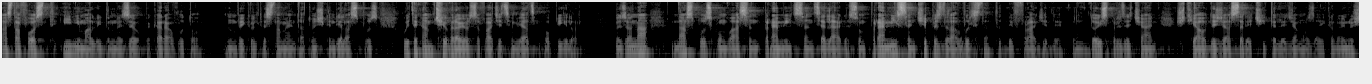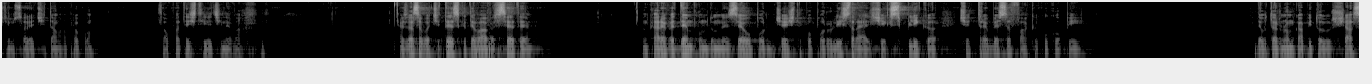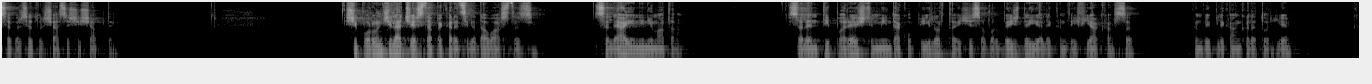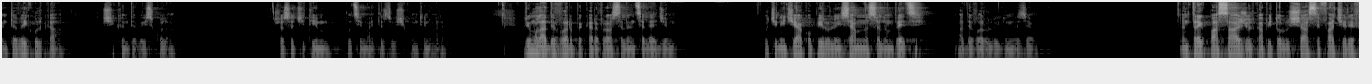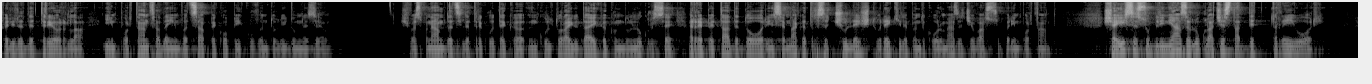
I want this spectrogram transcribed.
Asta a fost inima lui Dumnezeu pe care a avut-o în Vechiul Testament atunci când El a spus uite cam ce vreau eu să faceți în viața copiilor. Dumnezeu n-a, n-a spus cumva sunt prea mici să înțeleagă, sunt prea mici să începeți de la vârste atât de fragede. La 12 ani știau deja să recite legea mozaică. Noi nu știm să o recităm, apropo. Sau poate știe cineva. Aș vrea să vă citesc câteva versete în care vedem cum Dumnezeu poruncește poporul Israel și explică ce trebuie să facă cu copiii. Deuteronom, capitolul 6, versetul 6 și 7. Și poruncile acestea pe care ți le dau astăzi, să le ai în inima ta, să le întipărești în mintea copiilor tăi și să vorbești de ele când vei fi acasă, când vei pleca în călătorie, când te vei culca și când te vei scula. Și o să citim puțin mai târziu și continuare. Primul adevăr pe care vreau să-l înțelegem, ucenicia copilului înseamnă să-l înveți adevărul lui Dumnezeu. Întreg pasajul, capitolul 6, face referire de trei ori la importanța de a învăța pe copii cuvântul lui Dumnezeu. Și vă spuneam dățile trecute că în cultura iudaică, când un lucru se repeta de două ori, însemna că trebuie să ciulești urechile pentru că urmează ceva super important. Și aici se subliniază lucrul acesta de trei ori.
